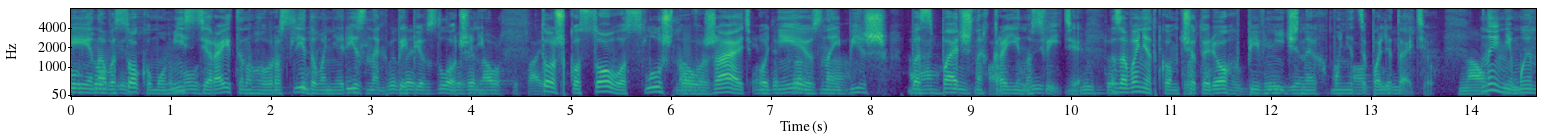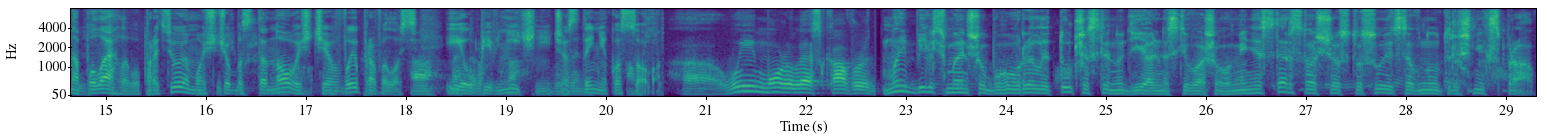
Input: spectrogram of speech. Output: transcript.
і на високому місці рейтингу розслідування різних типів злочинів. Тож Косово слушно вважають однією з найбільш безпечних країн у світі, за винятком чотирьох північних муніципалітетів. Нині ми наполегливо працюємо, щоб становище виправилось і у північній частині Косова. Ми більш-менш обговорили ту частину діяльності вашого міністерства, що стосується внутрішніх справ.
